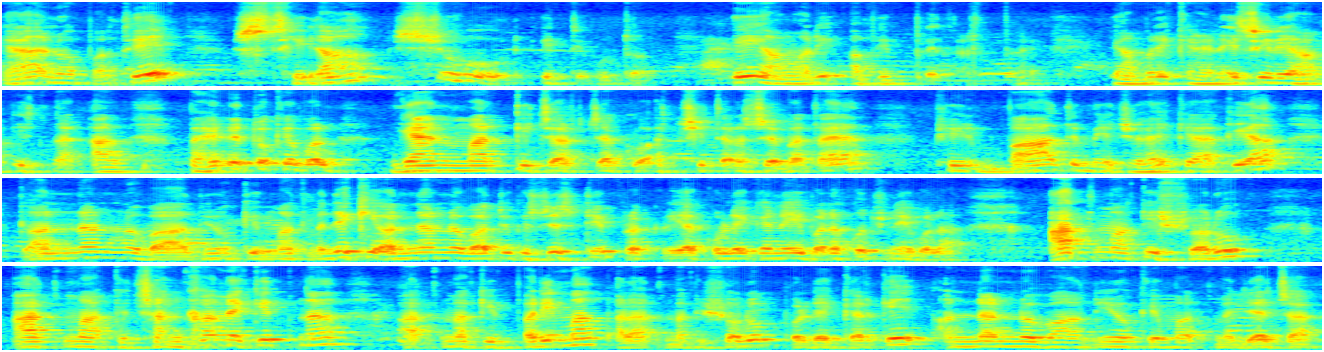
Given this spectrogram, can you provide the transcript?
ज्ञान पथे स्थिरा शूर ये हमारी अभिप्रेत है। ये हमारे कहने, इसीलिए हम इतना पहले तो केवल ज्ञान मार्ग की चर्चा को अच्छी तरह से बताया, फिर बाद में जो है क्या किया कि अन्यवादियों की मत में, देखिए अन्यवादियों की सृष्टि प्रक्रिया को लेकर नहीं बोला, कुछ नहीं बोला। आत्मा की स्वरूप आत्मा की संख्या में कितना, आत्मा की परिमाप और आत्मा के स्वरूप को लेकर के अन्यवादियों के मत में जैसा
